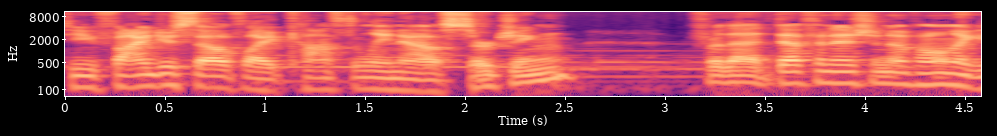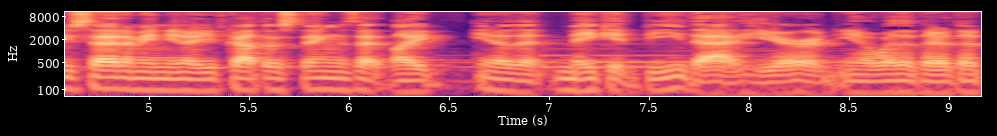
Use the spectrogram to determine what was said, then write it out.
Do you find yourself like constantly now searching for that definition of home? Like you said, I mean, you know, you've got those things that like, you know, that make it be that here, you know, whether they're the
